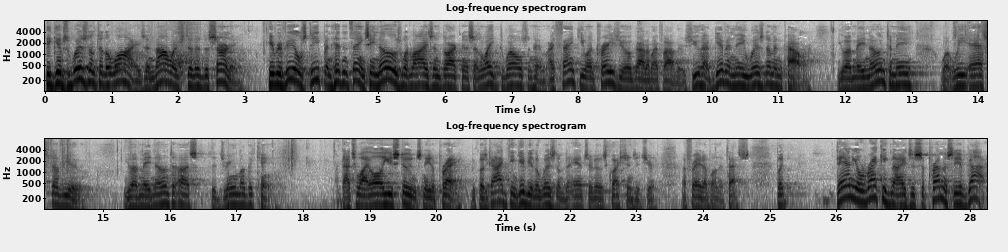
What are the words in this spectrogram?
He gives wisdom to the wise and knowledge to the discerning. He reveals deep and hidden things. He knows what lies in darkness, and light dwells in him. I thank you and praise you, O God of my fathers. You have given me wisdom and power. You have made known to me what we asked of you. You have made known to us the dream of the king. That's why all you students need to pray, because God can give you the wisdom to answer those questions that you're afraid of on the tests. But Daniel recognized the supremacy of God.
